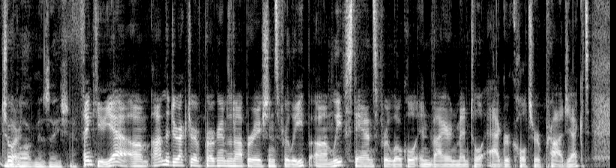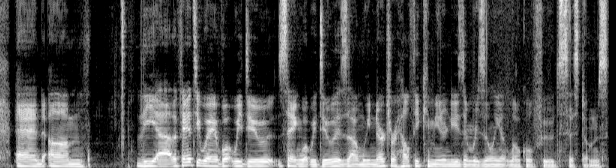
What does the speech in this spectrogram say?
Sure. in your organization. Thank you. Yeah, um, I'm the director of programs and operations for LEAP. Um, LEAP stands for Local Environmental Agriculture Project, and um, the uh, the fancy way of what we do, saying what we do, is um, we nurture healthy communities and resilient local food systems.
